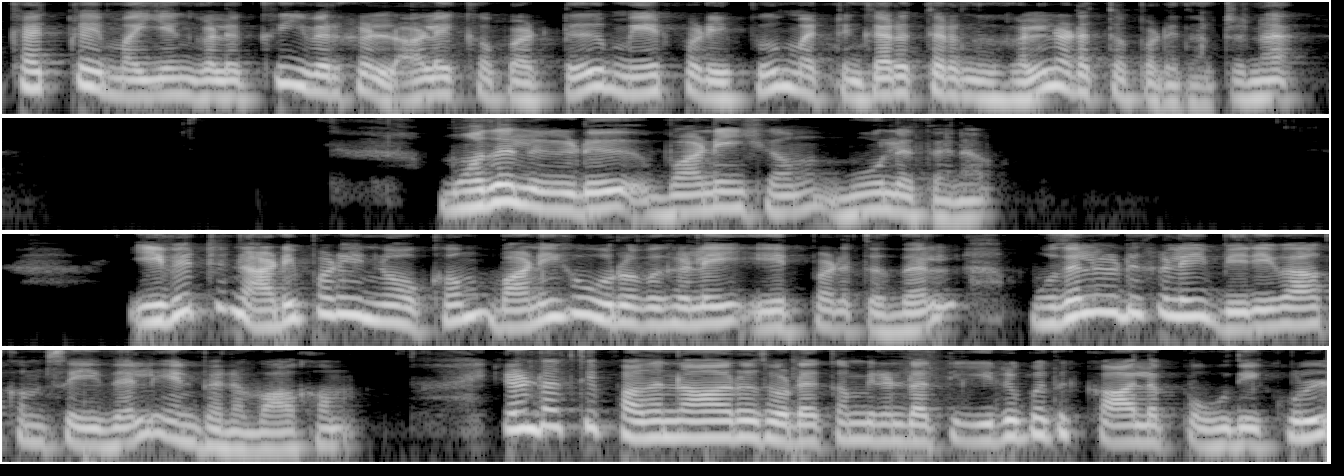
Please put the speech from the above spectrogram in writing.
கற்கை மையங்களுக்கு இவர்கள் அழைக்கப்பட்டு மேற்படிப்பு மற்றும் கருத்தரங்குகள் நடத்தப்படுகின்றன. முதலீடு வணிகம் மூலதனம். இவற்றின் அடிப்படை நோக்கம் வணிக உறவுகளை ஏற்படுத்துதல் முதலீடுகளை விரிவாக்கம் செய்தல் என்பனவாகும். இரண்டாயிரத்தி பதினாறு தொடக்கம் இரண்டாயிரத்தி இருபது காலப்பகுதிக்குள்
